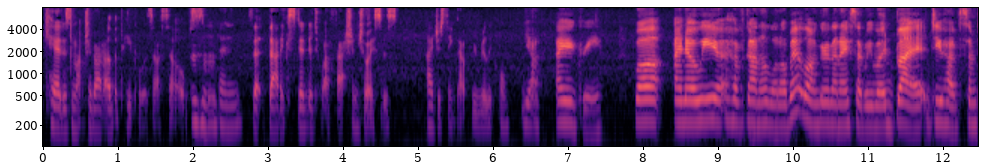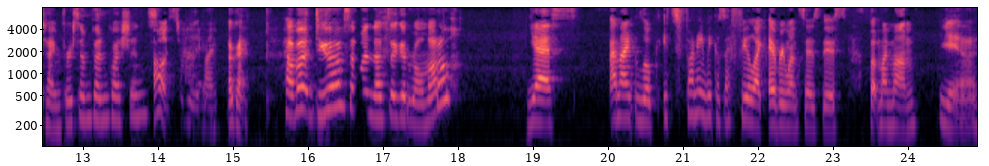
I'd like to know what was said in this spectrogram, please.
cared as much about other people as ourselves mm-hmm. and that that extended to our fashion choices. I just think that would be really cool. Yeah, I agree. Well, I know we have gone a little bit longer than I said we would, but do you have some time for some fun questions? Oh, it's totally fine. Okay. How about do you have someone that's a good role model? Yes. And I look, it's funny because I feel like everyone says this, but my mum. Yeah.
